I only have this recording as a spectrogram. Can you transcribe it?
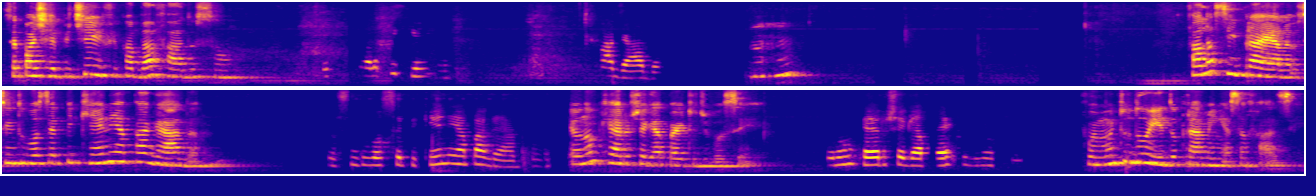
Você pode repetir? Ficou abafado o som. Ela pequena, apagada. Uhum. Fala assim para ela: eu sinto você pequena e apagada. Eu sinto você pequena e apagada. Eu não quero chegar perto de você. Eu não quero chegar perto de você. Foi muito doído para mim essa fase.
